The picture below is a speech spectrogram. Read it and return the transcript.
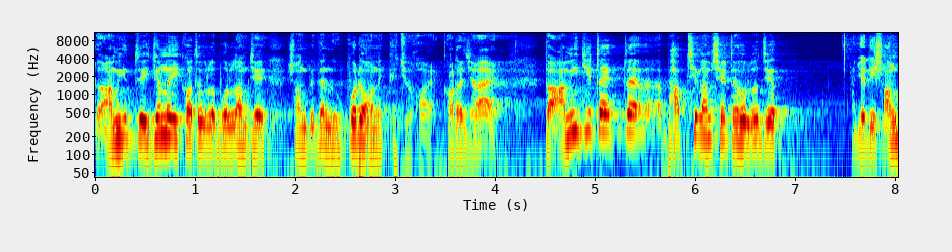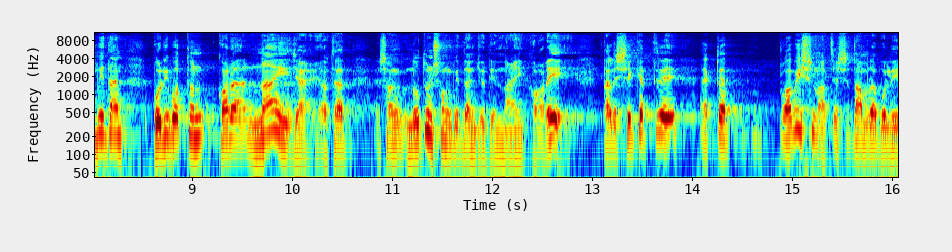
তো আমি তো এই জন্য এই কথাগুলো বললাম যে সংবিধানের উপরে অনেক কিছু হয়, করা যায়। তো আমি যেটা একটা ভাবছিলাম সেটা হলো যে যদি সংবিধান পরিবর্তন করা নাই যায়, অর্থাৎ নতুন সংবিধান যদি নাই করে, তাহলে সেক্ষেত্রে একটা প্রভিশন আছে, সেটা আমরা বলি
